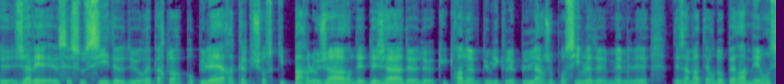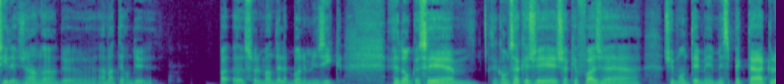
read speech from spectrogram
j'avais ce souci du répertoire populaire, quelque chose qui parle aux gens, déjà de, qui prend un public le plus large possible, même les amateurs d'opéra, mais aussi les gens euh, amateurs de, pas euh, seulement de la bonne musique. Et donc c'est euh, c'est comme ça que chaque fois j'ai monté mes, spectacles.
